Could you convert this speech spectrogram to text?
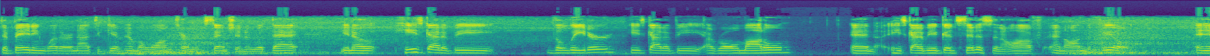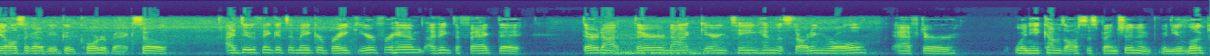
debating whether or not to give him a long term extension. And with that, you know, he's got to be the leader. He's got to be a role model, and he's got to be a good citizen off and on the field. And he also got to be a good quarterback. So I do think it's a make or break year for him. I think the fact that they're not they're not guaranteeing him the starting role after when he comes off suspension and when you look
